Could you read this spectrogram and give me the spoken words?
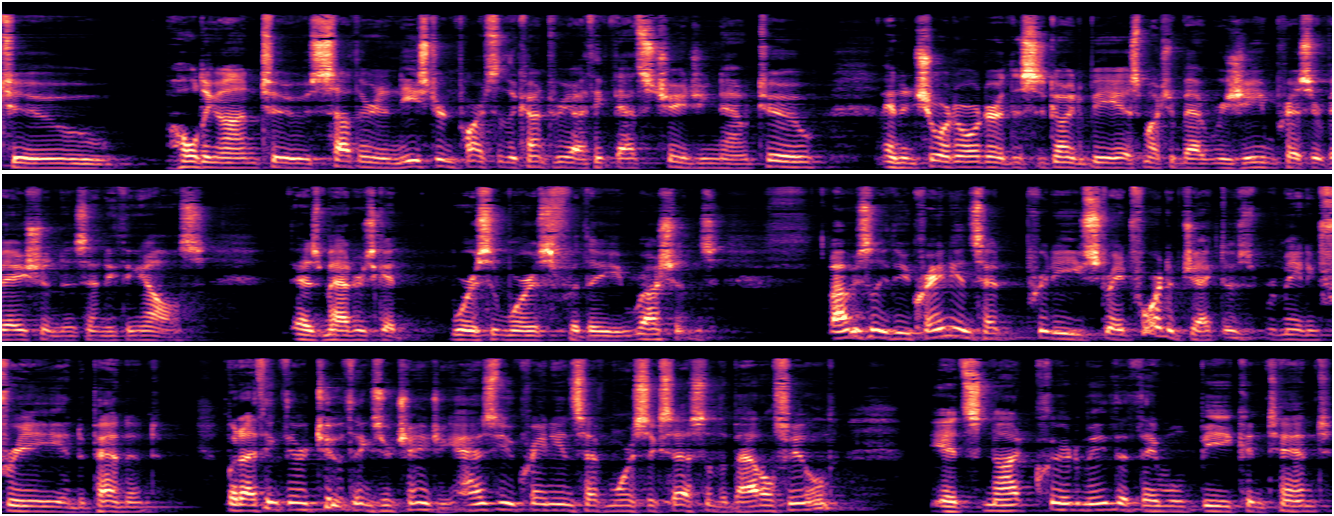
to holding on to southern and eastern parts of the country. I think that's changing now too. And in short order, this is going to be as much about regime preservation as anything else, as matters get worse and worse for the Russians. Obviously, the Ukrainians had pretty straightforward objectives, remaining free, independent. But I think there are two things are changing. As the Ukrainians have more success on the battlefield, it's not clear to me that they will be content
